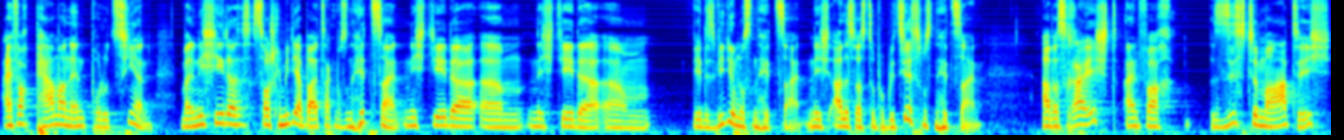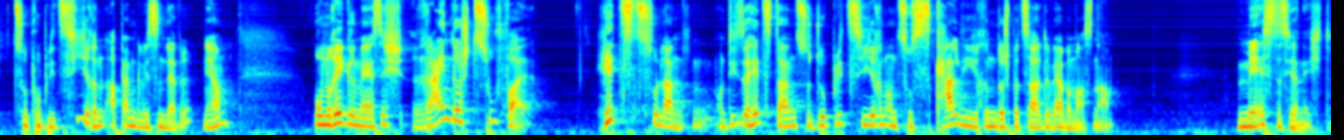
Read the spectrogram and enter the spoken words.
Einfach permanent produzieren. Weil nicht jeder Social Media Beitrag muss ein Hit sein. Nicht jeder, ähm, nicht jeder, ähm, jedes Video muss ein Hit sein. Nicht alles, was du publizierst, muss ein Hit sein. Aber es reicht einfach systematisch zu publizieren ab einem gewissen Level, ja um regelmäßig rein durch Zufall Hits zu landen und diese Hits dann zu duplizieren und zu skalieren durch bezahlte Werbemaßnahmen. Mehr ist es ja nicht.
